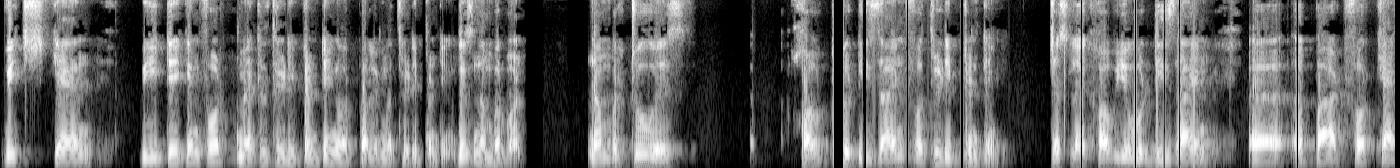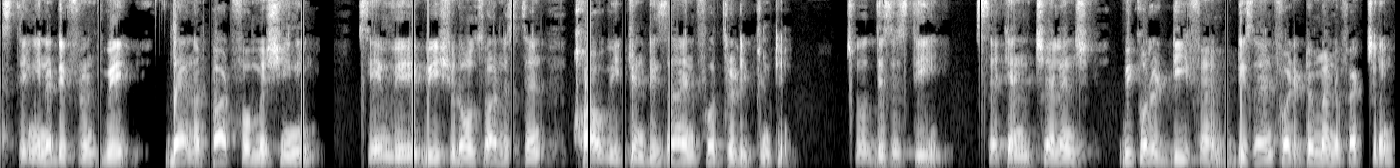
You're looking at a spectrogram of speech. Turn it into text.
which can be taken for metal 3D printing or polymer 3D printing. This is number one. Number two is how to design for 3D printing. Just like how you would design uh, a part for casting in a different way than a part for machining, same way we should also understand how we can design for 3D printing. So this is the second challenge. We call it DFAM, Design for Additive Manufacturing.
